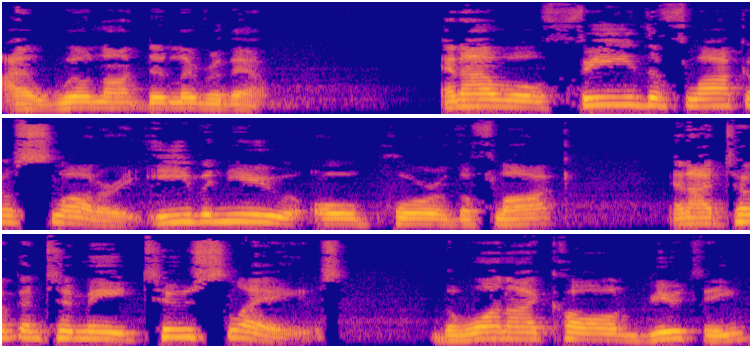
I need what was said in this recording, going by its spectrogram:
I will not deliver them. And I will feed the flock of slaughter, even you, O poor of the flock. And I took unto me two slaves, the one I called Beauty,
